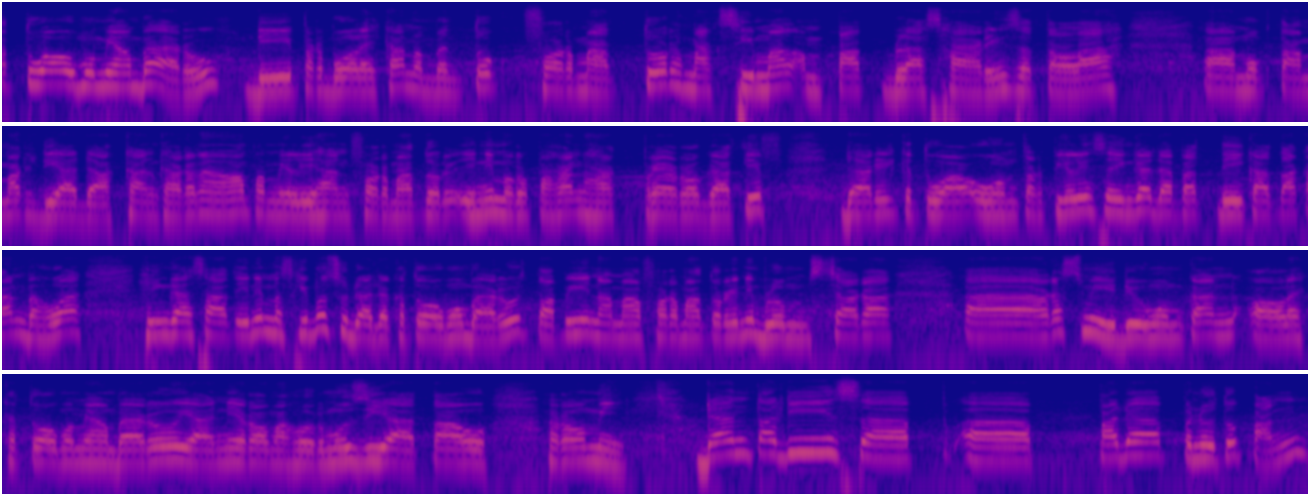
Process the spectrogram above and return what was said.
Ketua Umum yang baru diperbolehkan membentuk formatur maksimal 14 hari setelah uh, muktamar diadakan karena memang pemilihan formatur ini merupakan hak prerogatif dari Ketua Umum terpilih sehingga dapat dikatakan bahwa hingga saat ini meskipun sudah ada Ketua Umum baru tapi nama formatur ini belum secara uh, resmi diumumkan oleh Ketua Umum yang baru yakni Roma Hurmuzi atau Romi. Dan tadi uh, pada penutupan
